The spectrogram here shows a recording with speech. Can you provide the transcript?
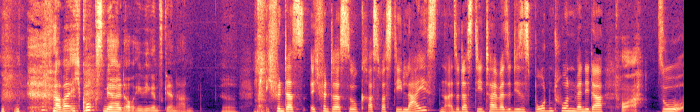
Aber ich gucke es mir halt auch irgendwie ganz gerne an. Ja. Ich finde das, find das so krass, was die leisten. Also, dass die teilweise dieses Bodentouren, wenn die da Boah. so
